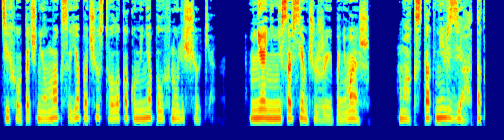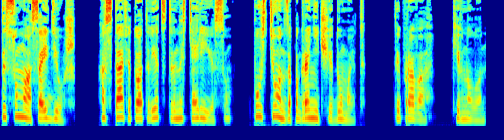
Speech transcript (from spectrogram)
Тихо уточнил Макс, и я почувствовала, как у меня полыхнули щеки. Мне они не совсем чужие, понимаешь? Макс, так нельзя, так ты с ума сойдешь. Оставь эту ответственность Ариесу. Пусть он за пограничье думает. Ты права, кивнул он.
